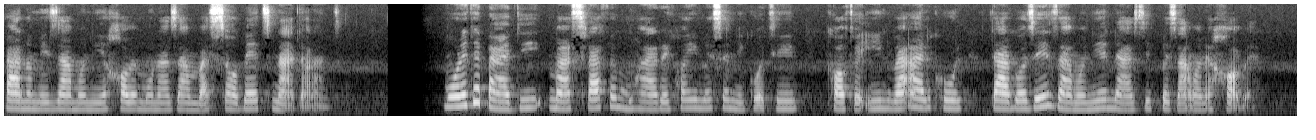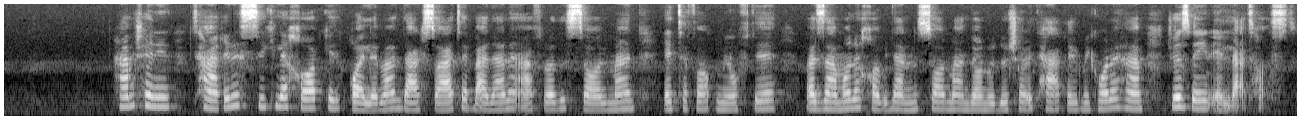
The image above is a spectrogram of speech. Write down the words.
برنامه زمانی خواب منظم و ثابت ندارند. مورد بعدی مصرف محرک هایی مثل نیکوتین، کافئین و الکل در بازه زمانی نزدیک به زمان خوابه. همچنین تغییر سیکل خواب که غالبا در ساعت بدن افراد سالمند اتفاق میافته و زمان خوابیدن سالمندان رو دچار تغییر می‌کنه هم جزو این علت هاست.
